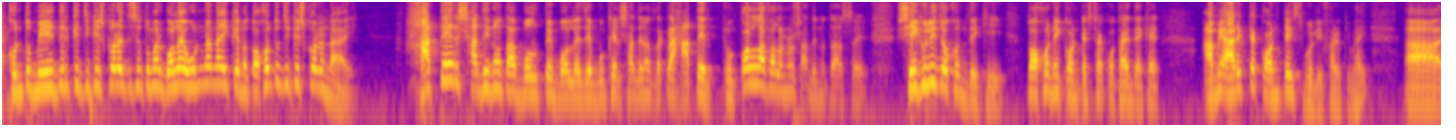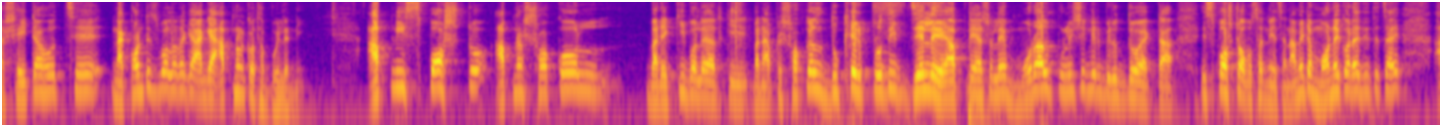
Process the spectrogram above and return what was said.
এখন তো মেয়েদেরকে জিজ্ঞেস করা দিচ্ছে তোমার গলায় অন্য নাই কেন? তখন তো জিজ্ঞেস করে নাই। হাতের স্বাধীনতা বলতে বলে যে, মুখের স্বাধীনতা থাকলে হাতের কল্লা ফালানোর স্বাধীনতা আছে। সেগুলি যখন দেখি, তখন এই কন্টেক্সটটা কোথায় দেখেন? আমি আরেকটা কন্টেক্সট বলি, ফারুকি ভাই। সেইটা হচ্ছে, না কন্টেক্সট বলার আগে আগে আপনার কথা বলে নিই। আপনি স্পষ্ট, আপনার সকল মানে কি বলে আর কি মানে আপনি সকল দুঃখের প্রদীপ জেলে আপনি আসলে মোরাল পুলিশিংয়ের বিরুদ্ধেও একটা স্পষ্ট অবস্থান নিয়েছেন। আমি এটা মনে করে দিতে চাই,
